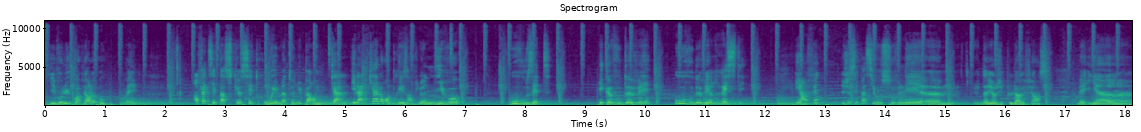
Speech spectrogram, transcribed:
qui évolue quoi, vers le haut. Vous voyez? En fait, c'est parce que cette roue est maintenue par une cale. Et la cale représente le niveau où vous êtes. Et que vous devez, où vous devez rester. Et en fait, je ne sais pas si vous vous souvenez, euh, d'ailleurs j'ai plus la référence, mais il y a un,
